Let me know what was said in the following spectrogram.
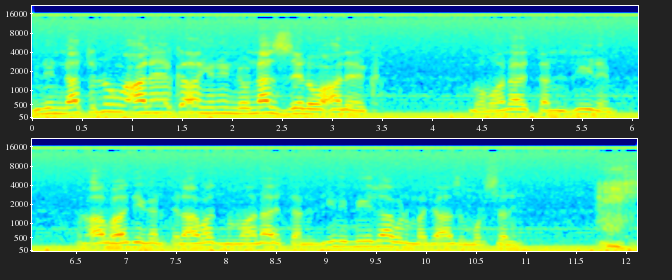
یعنی نتلو علیکا یعنی ننزل علیکا بمعنی تنزیل۔ اور آپ حدی اگر تلاوت بمعنی تنزیل بیزا اور مجاز مرسل ہے۔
